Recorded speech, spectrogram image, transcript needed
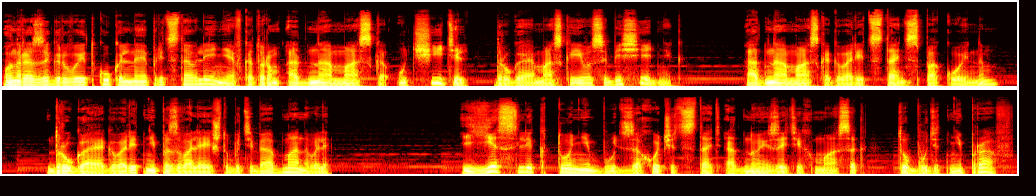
Он разыгрывает кукольное представление, в котором одна маска – учитель, другая маска – его собеседник. Одна маска говорит «стань спокойным», другая говорит «не позволяй, чтобы тебя обманывали». Если кто-нибудь захочет стать одной из этих масок, то будет неправ.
